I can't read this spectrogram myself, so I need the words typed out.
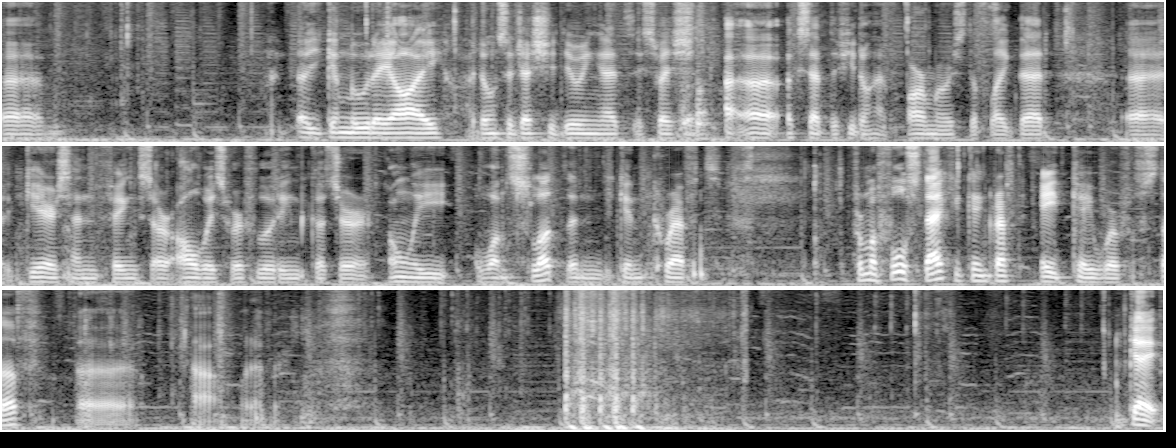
Um, uh, you can loot AI. I don't suggest you doing it, especially uh, uh, except if you don't have armor or stuff like that. Uh, gears and things are always worth looting because they're only one slot and you can craft from a full stack you can craft 8k worth of stuff uh, ah, whatever Okay.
